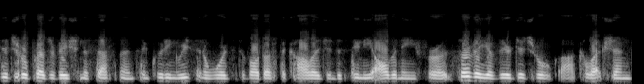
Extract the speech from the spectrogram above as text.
digital preservation assessments, including recent awards to Valdosta College and to SUNY Albany for a survey of their digital uh, collections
